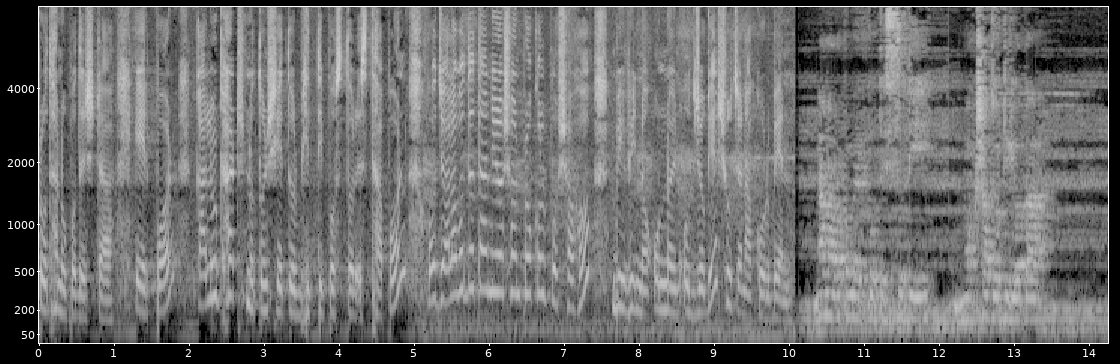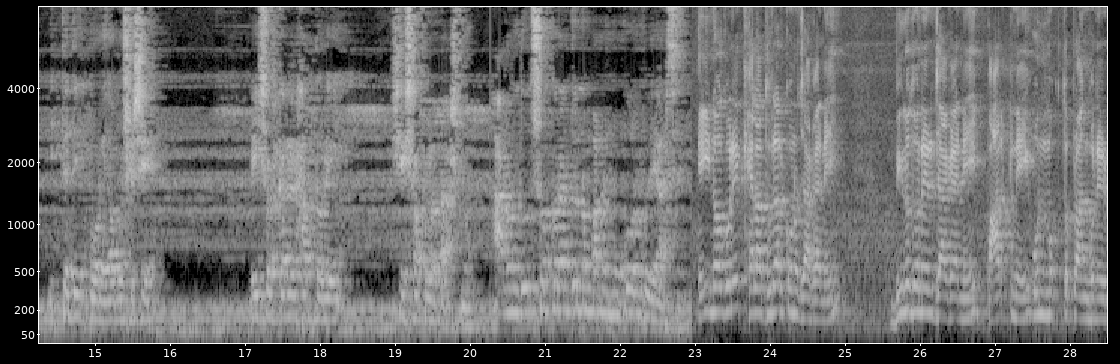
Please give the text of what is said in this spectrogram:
প্রধান উপদেষ্টা। এরপর কালুরঘাট নতুন সেতুর ভিত্তিপ্রস্তর স্থাপন ও জলাবদ্ধতা নিরসন প্রকল্প সহ বিভিন্ন উন্নয়ন উদ্যোগের সূচনা করবেন। নানা রকমের প্রতিশ্রুতি, নকশা জটিলতা ইত্যাদির পরে অবশেষে এই সরকারের হাত ধরেই সেই সফলতা আসলো। আনন্দ উৎসব করার জন্য মানুষ মুখর হয়ে আছে এই নগরে খেলাধুলার কোনো জায়গা নেই, বিনোদনের জায়গা নেই, পার্ক নেই, উন্মুক্ত প্রাঙ্গণের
